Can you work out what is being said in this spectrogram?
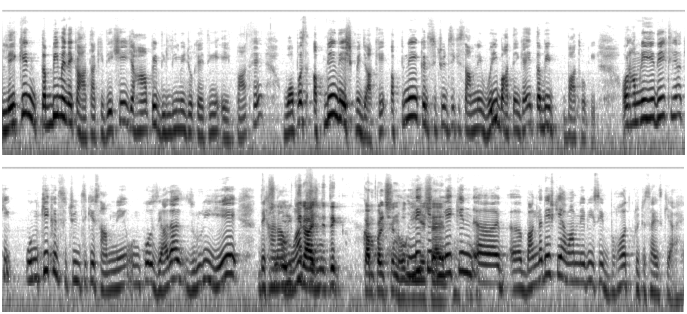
लेकिन तब भी मैंने कहा था कि देखिए यहाँ पे दिल्ली में जो कहती हैं एक बात है वापस अपने देश में जाके अपने कंस्टिट्यूंसी के सामने वही बातें कहें तभी बात होगी। और हमने ये देख लिया कि उनकी कंस्टिट्यूंसी के सामने उनको ज़्यादा ज़रूरी ये दिखाना उनकी राजनीतिक कंपल्शन होगी ये लेकिन शायद। लेकिन बांग्लादेश की आवाम ने भी इसे बहुत क्रिटिसाइज किया है।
